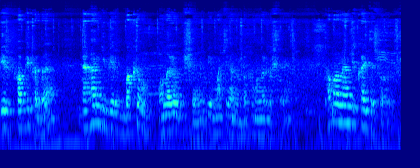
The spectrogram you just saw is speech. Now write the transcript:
Bir fabrikada herhangi bir bakım onarım işlemi, bir makinenin bakım onarım işlemi tamamen bir kalite sorunudur.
